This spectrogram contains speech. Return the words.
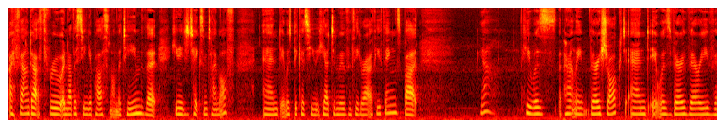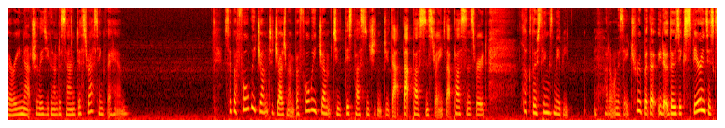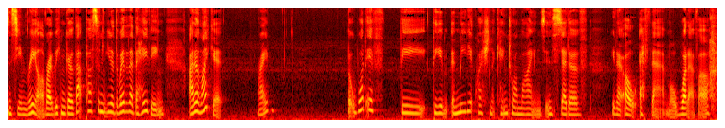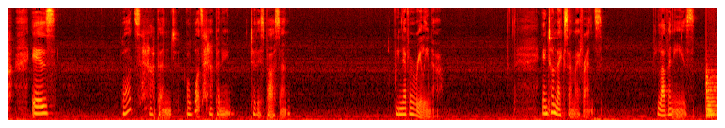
I found out through another senior person on the team that he needed to take some time off, and it was because he, he had to move and figure out a few things. But yeah, he was apparently very shocked, and it was very, very, very naturally, as you can understand, distressing for him. So before we jump to judgment, before we jump to this person shouldn't do that, that person's strange, that person's rude, look, those things may be I don't want to say true, but that you know those experiences can seem real, right? We can go that person, you know, the way that they're behaving, I don't like it, right? But what if the the immediate question that came to our minds instead of, you know, oh f them or whatever, is what's happened or what's happening to this person? We never really know. Until next time, my friends love and ease.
